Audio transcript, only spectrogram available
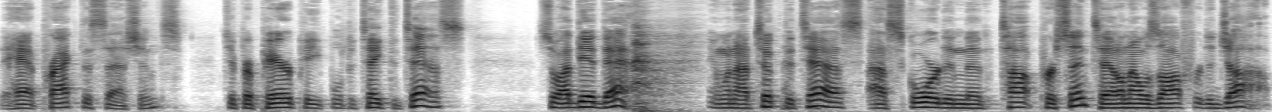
They had practice sessions to prepare people to take the tests. So I did that. And when I took the test, I scored in the top percentile and I was offered a job.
